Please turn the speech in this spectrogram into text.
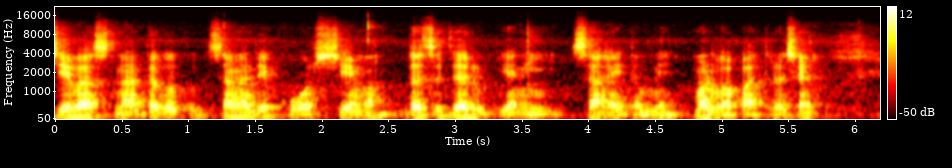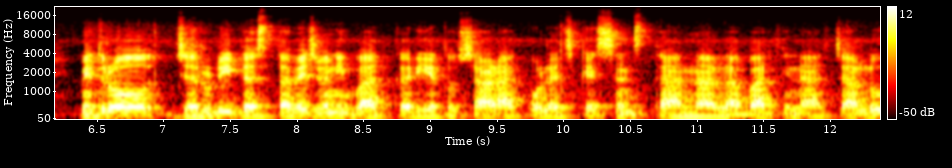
જેવા સ્નાતક કક્ષાના જે કોર્સ છે એમાં દસ હજાર રૂપિયાની સહાય તમને મળવાપાત્ર છે. મિત્રો, જરૂરી દસ્તાવેજોની વાત કરીએ તો શાળા, કોલેજ કે સંસ્થાના લાભાર્થીના ચાલુ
